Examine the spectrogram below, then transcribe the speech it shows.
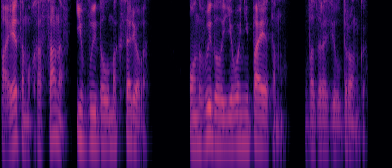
Поэтому Хасанов и выдал Максарева. Он выдал его не поэтому, возразил Дронго.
